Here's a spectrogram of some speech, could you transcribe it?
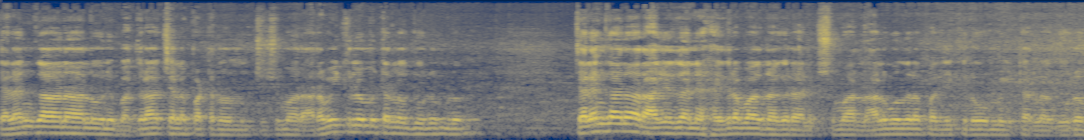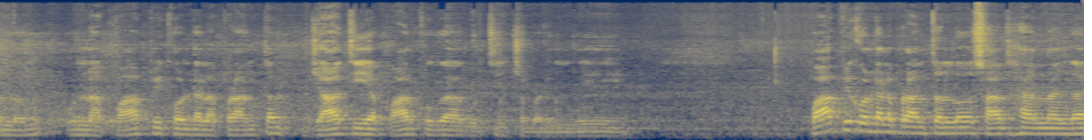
తెలంగాణలోని భద్రాచల పట్టణం నుంచి సుమారు అరవై కిలోమీటర్ల దూరంలోను తెలంగాణ రాజధాని హైదరాబాద్ నగరానికి సుమారు నాలుగు వందల పది కిలోమీటర్ల దూరంలోను ఉన్న పాపికొండల ప్రాంతం జాతీయ పార్కుగా గుర్తించబడింది. పాపికొండల ప్రాంతంలో సాధారణంగా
